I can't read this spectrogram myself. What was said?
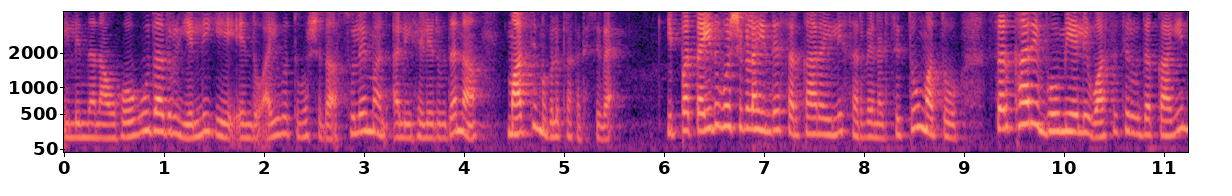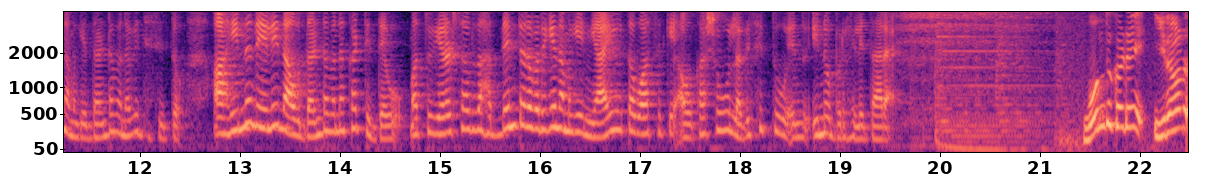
ಇಲ್ಲಿಂದ ನಾವು ಹೋಗುವುದಾದರೂ ಎಲ್ಲಿಗೆ ಎಂದು ಐವತ್ತು ವರ್ಷದ ಸುಲೇಮಾನ್ ಅಲಿ ಹೇಳಿರುವುದನ್ನು ಮಾಧ್ಯಮಗಳು ಪ್ರಕಟಿಸಿವೆ. ಇಪ್ಪತ್ತೈದು ವರ್ಷಗಳ ಹಿಂದೆ ಸರ್ಕಾರ ಇಲ್ಲಿ ಸರ್ವೆ ನಡೆಸಿತ್ತು ಮತ್ತು ಸರ್ಕಾರಿ ಭೂಮಿಯಲ್ಲಿ ವಾಸಿಸಿರುವುದಕ್ಕಾಗಿ ನಮಗೆ ದಂಡವನ್ನು ವಿಧಿಸಿತ್ತು. ಆ ಹಿನ್ನೆಲೆಯಲ್ಲಿ ನಾವು ದಂಡವನ್ನು ಕಟ್ಟಿದ್ದೆವು ಮತ್ತು ಎರಡ್ ಸಾವಿರದ ಹದಿನೆಂಟರವರೆಗೆ ನಮಗೆ ನ್ಯಾಯಯುತ ವಾಸಕ್ಕೆ ಅವಕಾಶವೂ ಲಭಿಸಿತ್ತು ಎಂದು ಇನ್ನೊಬ್ಬರು ಹೇಳಿದ್ದಾರೆ. ಒಂದು ಕಡೆ ಇರಾನ್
